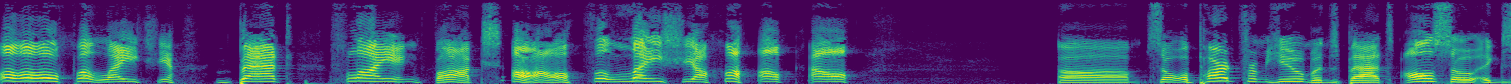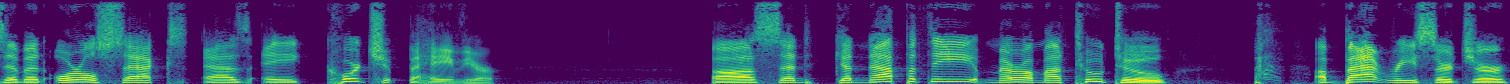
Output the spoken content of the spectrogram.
oh, fellatio. Bat, flying fox. Oh, fellatio. Oh, oh. Um, so, apart from humans, bats also exhibit oral sex as a courtship behavior uh, said Ganapathy Maramatutu, a bat researcher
